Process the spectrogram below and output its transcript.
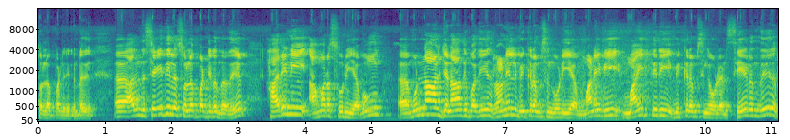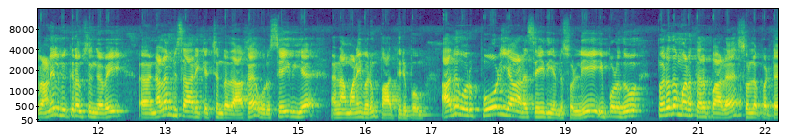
சொல்லப்பட்டிருக்கின்றது. அந்த செய்தியில் சொல்லப்பட்டிருந்தது ஹரிணி அமரசூரியவும் முன்னாள் ஜனாதிபதி ரணில் விக்ரம்சிங்கோடைய மனைவி மைத்திரி விக்ரம்சிங்கவுடன் சேர்ந்து ரணில் விக்ரம்சிங்கவை நலம் விசாரிக்க சென்றதாக ஒரு செய்தியை நாம் அனைவரும் பார்த்திருப்போம். அது ஒரு போலியான செய்தி என்று சொல்லி இப்பொழுது பிரதமர் தரப்பால் சொல்லப்பட்டு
